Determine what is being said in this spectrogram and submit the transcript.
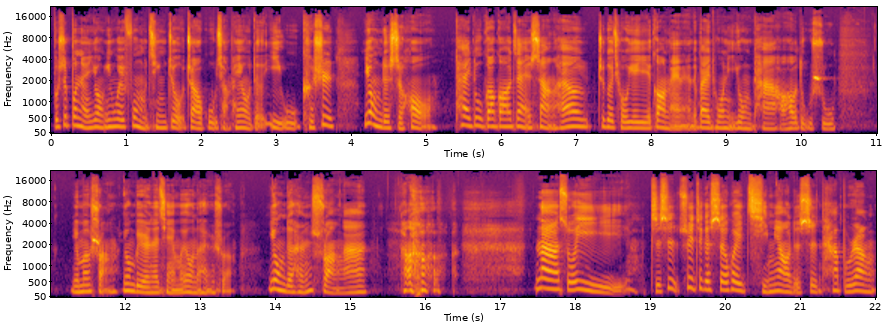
不是不能用，因为父母亲就有照顾小朋友的义务，可是用的时候。态度高高在上，还要这个求爷爷告奶奶的，拜托你用它好好读书，有没有爽？用别人的钱有没有用的很爽？用的很爽啊！那所以只是，所以这个社会奇妙的是，他不让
